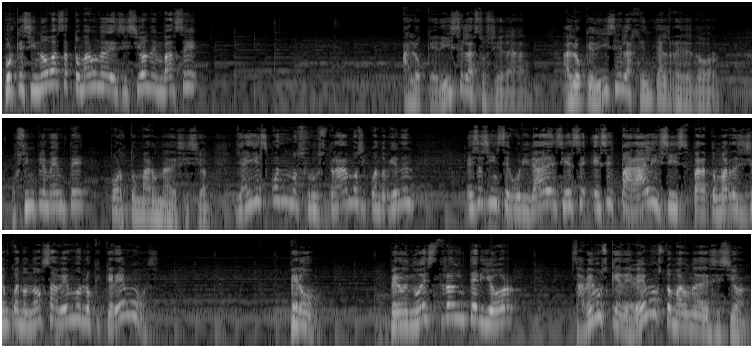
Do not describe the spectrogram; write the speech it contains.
Porque si no vas a tomar una decisión en base a lo que dice la sociedad, a lo que dice la gente alrededor, o simplemente por tomar una decisión. Y ahí es cuando nos frustramos y cuando vienen esas inseguridades y ese, ese parálisis para tomar decisión cuando no sabemos lo que queremos. Pero, pero en nuestro interior sabemos que debemos tomar una decisión.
